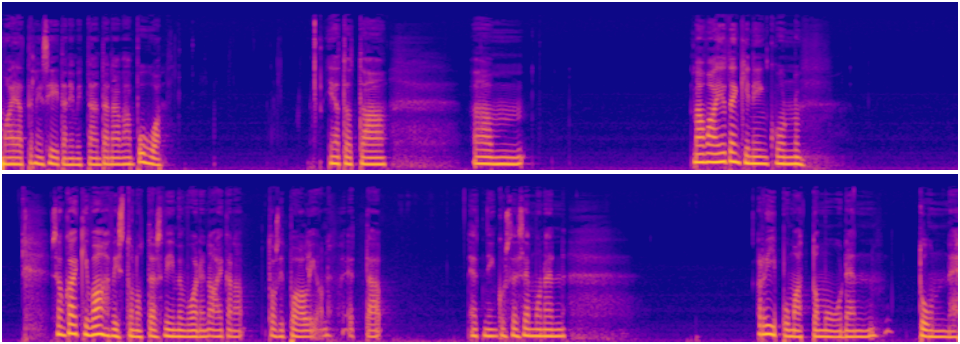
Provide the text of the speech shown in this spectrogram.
Mä ajattelin siitä nimittäin tänään vähän puhua. Ja tota, äm, mä vaan jotenkin niin kuin, se on kaikki vahvistunut tässä viime vuoden aikana tosi paljon, että, että niin kuin se semmoinen riippumattomuuden tunne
